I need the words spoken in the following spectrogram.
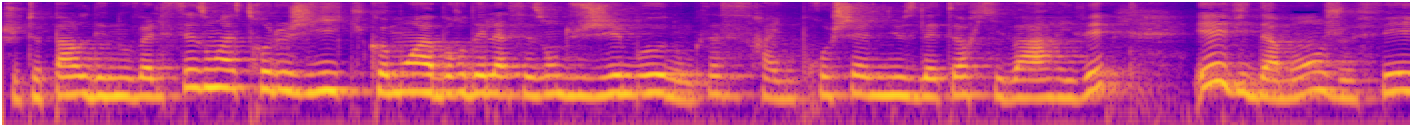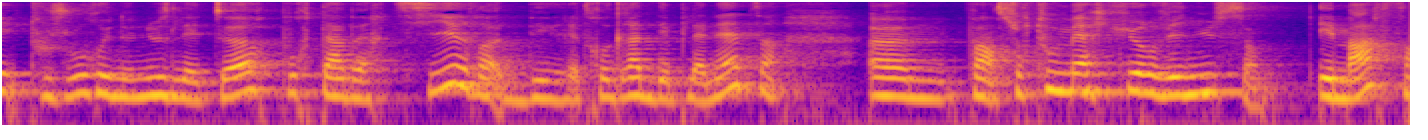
Je te parle des nouvelles saisons astrologiques, comment aborder la saison du Gémeaux. Donc ça, ce sera une prochaine newsletter qui va arriver. Et évidemment, je fais toujours une newsletter pour t'avertir des rétrogrades des planètes. Euh, enfin, surtout Mercure, Vénus et Mars.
